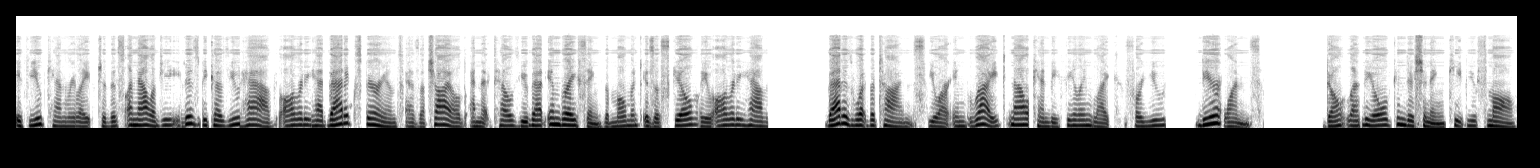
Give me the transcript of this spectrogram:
if you can relate to this analogy it is because you have already had that experience as a child and that tells you that embracing the moment is a skill you already have. That is what the times you are in right now can be feeling like for you, dear ones. Don't let the old conditioning keep you small.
